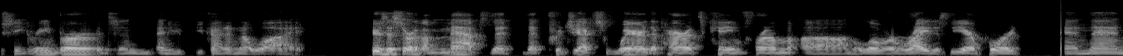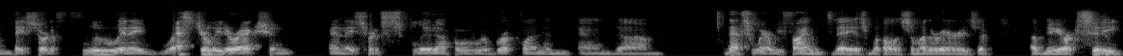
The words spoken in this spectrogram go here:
you see green birds, and and you you kind of know why. Here's a sort of a map that that projects where the parrots came from. Uh, on the lower right is the airport, and then they sort of flew in a westerly direction, and they sort of split up over Brooklyn, and and um, that's where we find them today, as well as some other areas of, of New York City.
